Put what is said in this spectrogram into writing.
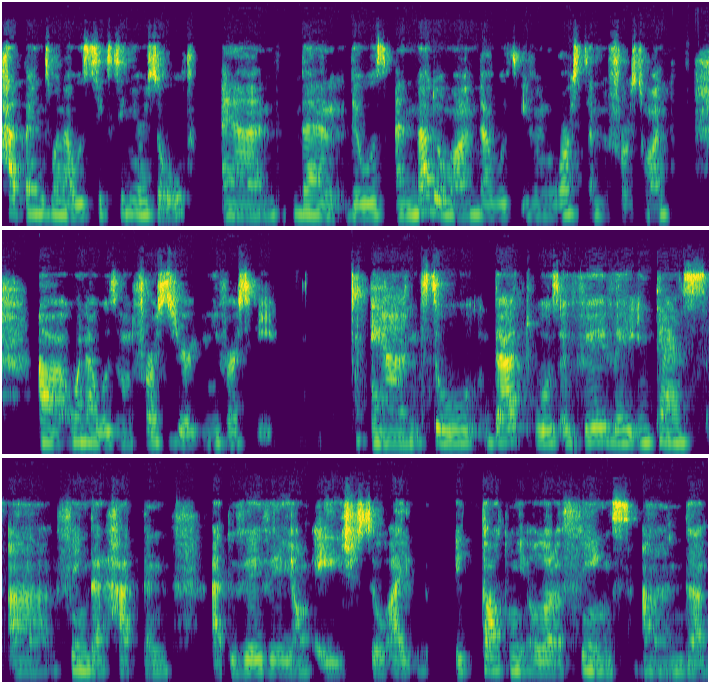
happened when I was 16 years old, and then there was another one that was even worse than the first one uh, when I was in first year university and so that was a very very intense uh, thing that happened at a very very young age so i it taught me a lot of things and uh,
